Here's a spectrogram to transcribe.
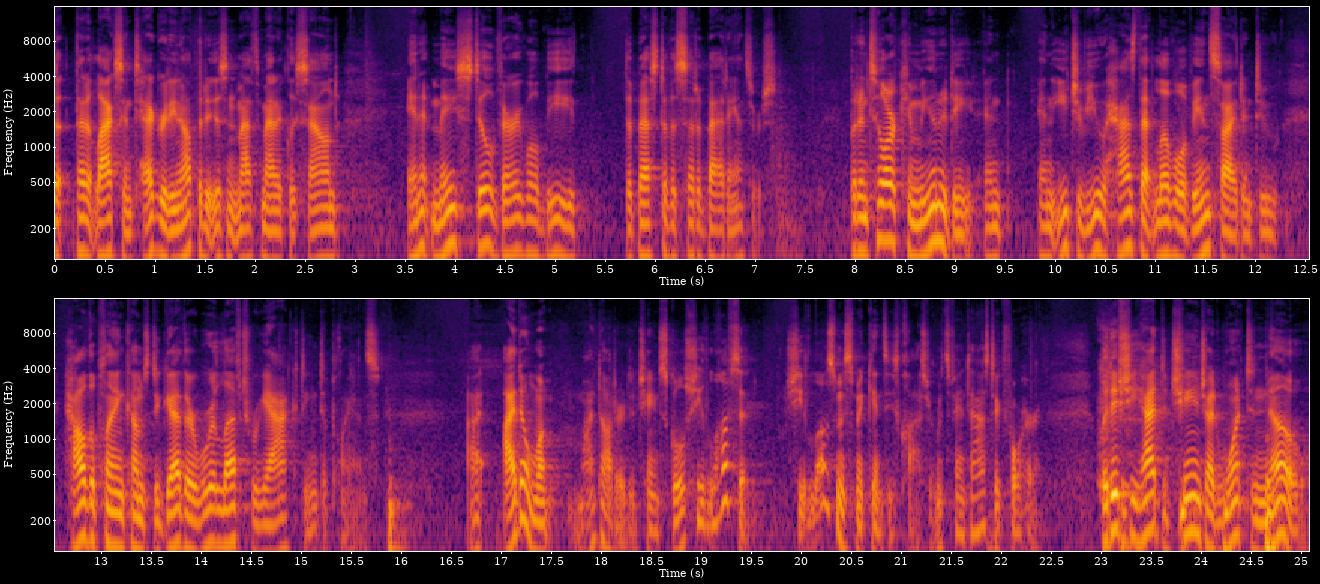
that, it lacks integrity, not that it isn't mathematically sound, and it may still very well be the best of a set of bad answers. But until our community and, and each of you has that level of insight into how the plan comes together, we're left reacting to plans. I, I don't want my daughter to change schools. She loves it. She loves Miss McKinsey's classroom. It's fantastic for her. But if she had to change, I'd want to know.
